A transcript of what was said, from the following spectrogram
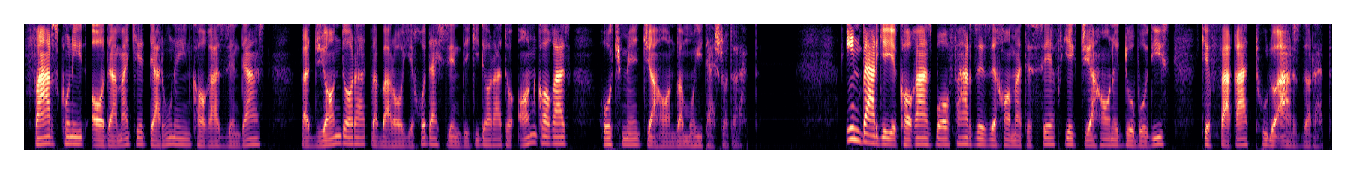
فرض کنید آدمک درون این کاغذ زنده است و جان دارد و برای خودش زندگی دارد و آن کاغذ حکم جهان و محیطش را دارد. این برگه کاغذ با فرض زخامت صفر یک جهان دوبودی است که فقط طول و عرض دارد.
